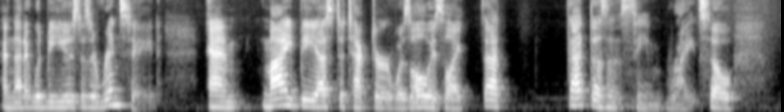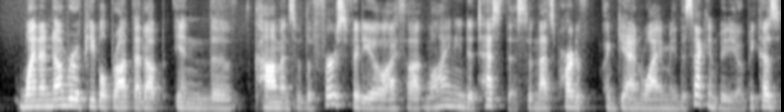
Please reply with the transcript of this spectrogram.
and that it would be used as a rinse aid. And my BS detector was always like, that, that doesn't seem right. So when a number of people brought that up in the comments of the first video, I thought, well, I need to test this. And that's part of, again, why I made the second video, because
